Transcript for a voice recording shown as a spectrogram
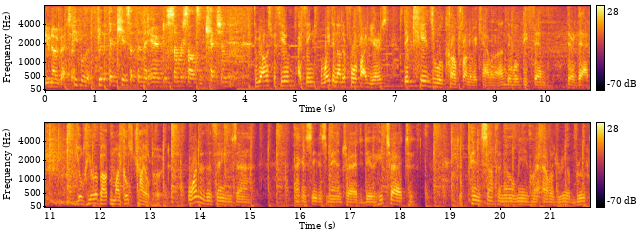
you know better. people that flip their kids up in the air, do somersaults and catch them. To be honest with you, I think wait another four or five years, the kids will come in front of a camera and they will defend their daddy. You'll hear about Michael's childhood. One of the things uh, I can see this man tried to do, he tried to, to pin something on me where I was real brutal.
